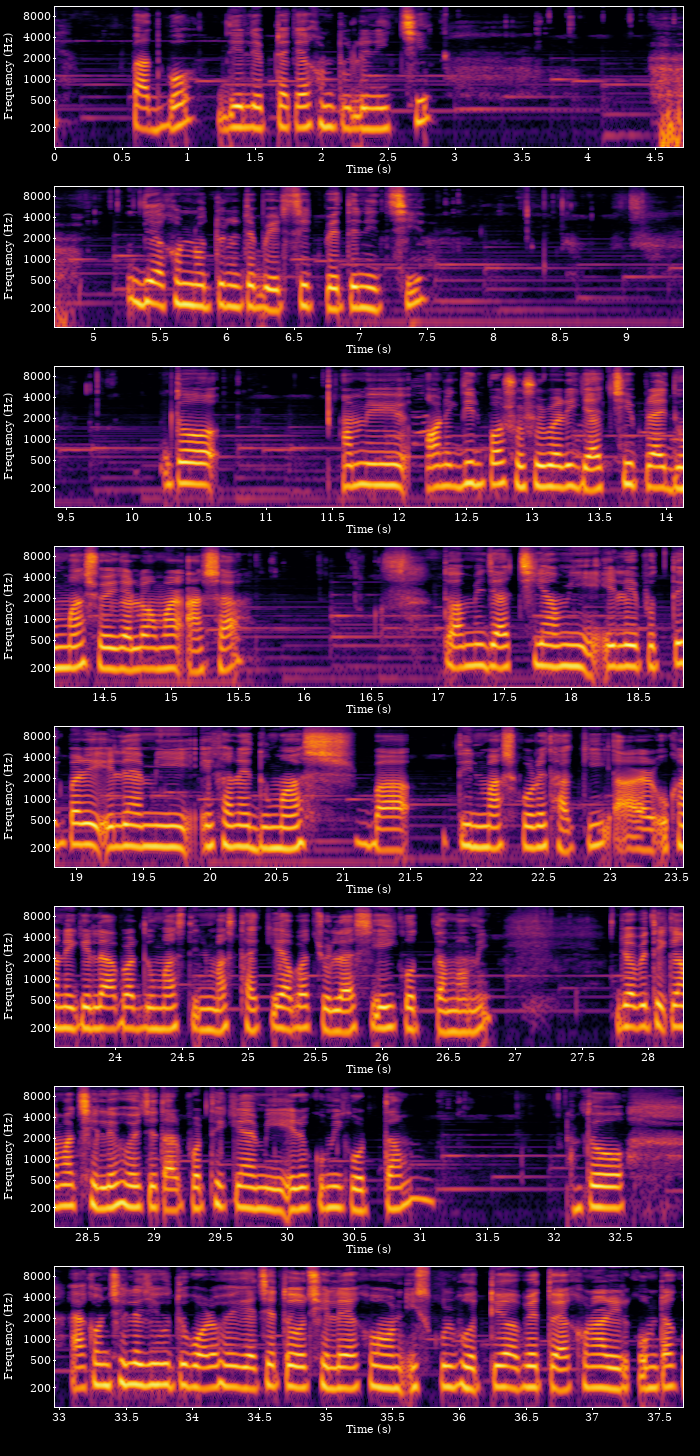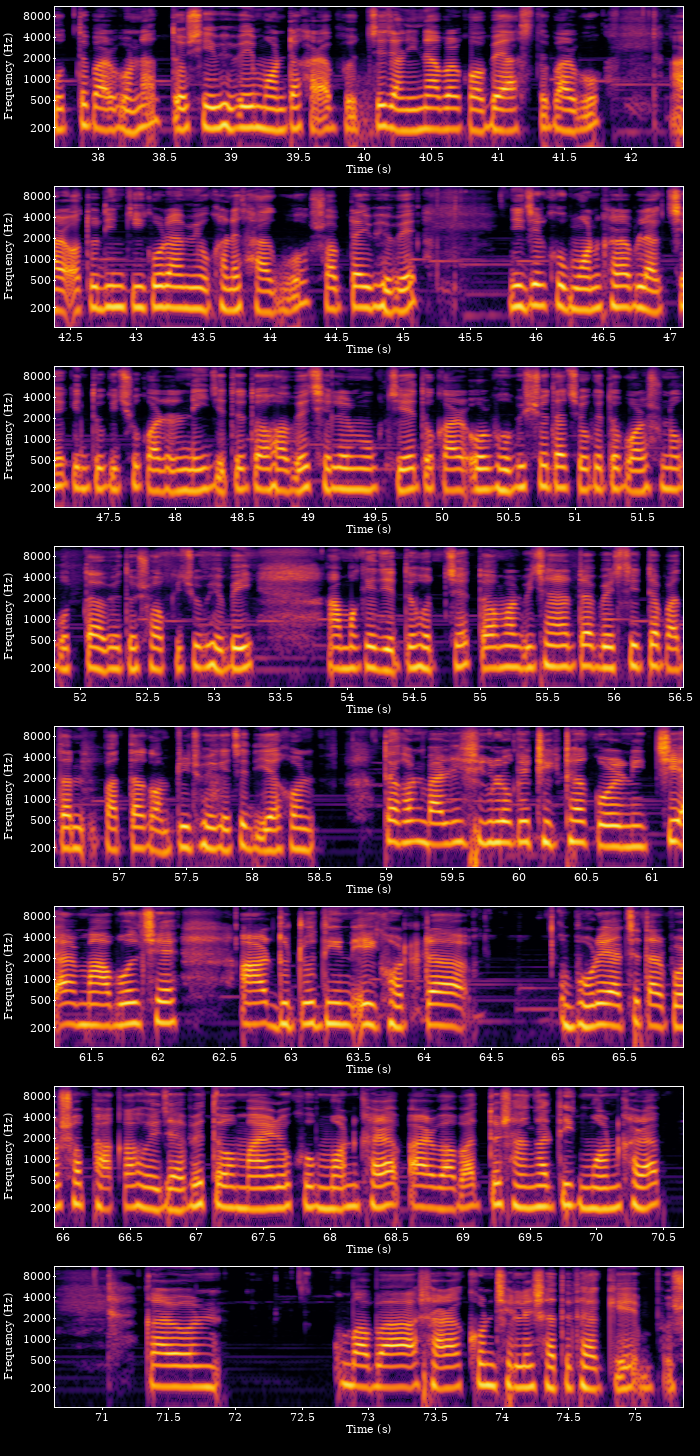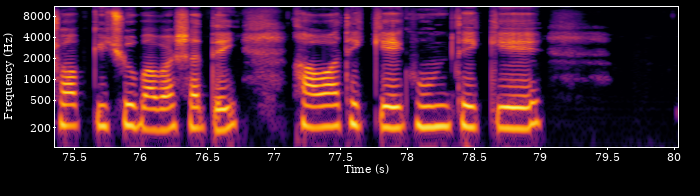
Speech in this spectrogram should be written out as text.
পাতবো। দিয়ে লেপটাকে এখন তুলে নিচ্ছি। দিয়ে এখন নতুন একটা বেডশিট পেতে নিচ্ছি। তো আমি অনেক দিন পর শ্বশুরবাড়ি যাচ্ছি, প্রায় দু মাস হয়ে গেল আমার আসা। তো আমি যাচ্ছি, আমি এলে, প্রত্যেকবারে এলে আমি এখানে দু মাস বা তিন মাস করে থাকি। আর ওখানে গেলে আবার দু মাস, তিন মাস থাকি, আবার চলে আসি। এই করতাম আমি। যবে থেকে আমার ছেলে হয়েছে, তারপর থেকে আমি এরকমই করতাম। তো এখন ছেলে যেহেতু বড় হয়ে গেছে, তো ছেলে এখন স্কুল ভর্তি হবে, তো এখন আর এরকমটা করতে পারব না। তো সেই ভেবেই মনটা খারাপ হচ্ছে, জানি না আবার কবে আসতে পারব। আর অতদিন কি করে আমি ওখানে থাকব, সবটাই ভেবে। নিজের খুব মন খারাপ লাগছে, কিন্তু কিছু করার নেই, যেতে তো হবে ছেলের মুখ চেয়ে। তো কার, ওর ভবিষ্যৎ আছে, ওকে তো পড়াশুনো করতে হবে, তো সব কিছু ভেবেই আমাকে যেতে হচ্ছে। তো আমার বিছানাটা, বেডশিটটা পাতা পাতা কমপ্লিট হয়ে গেছে, দিয়ে এখন, তো এখন বালিশগুলোকে ঠিকঠাক করে নিচ্ছি। আর মা বলছে, আর দুটো দিন এই ঘরটা ভরে আছে, তারপর সব ফাঁকা হয়ে যাবে। তো মায়েরও খুব মন খারাপ, আর বাবার তো সাংঘাতিক মন খারাপ। কারণ বাবা সারাক্ষণ ছেলের সাথে থাকে, সব কিছু বাবার সাথেই। খাওয়া থেকে, ঘুম থেকে,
